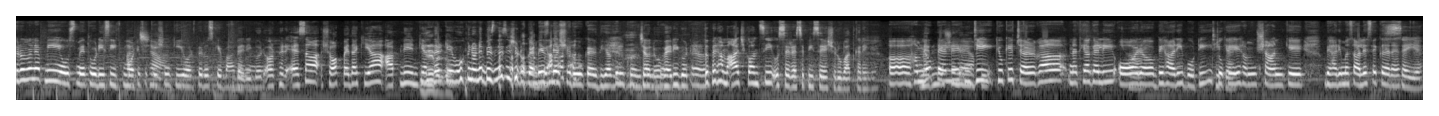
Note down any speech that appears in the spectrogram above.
फिर उन्होंने अपनी उसमें थोड़ी सी मोटिफिकेशन अच्छा। की और फिर उसके बाद वेरी गुड और फिर ऐसा शौक पैदा किया आपने इनके अंदर के वो इन्होंने बिज़नेस ही शुरू कर दिया बिज़नेस शुरू कर दिया बिल्कुल चलो वेरी गुड हाँ। तो फिर हम आज कौन सी उससे रेसिपी से शुरुआत करेंगे हम लोग पहले जी क्योंकि चरगा नथिया गली और हाँ। बिहारी बोटी जो कि हम शान के बिहारी मसाले से कर रहे हैं सही है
